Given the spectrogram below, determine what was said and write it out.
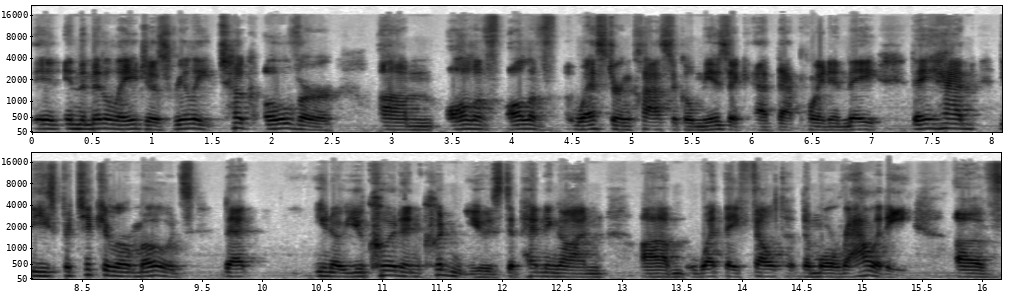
in, in the Middle Ages, really took over um, all of all of Western classical music at that point, and they they had these particular modes that you know you could and couldn't use depending on um, what they felt the morality of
